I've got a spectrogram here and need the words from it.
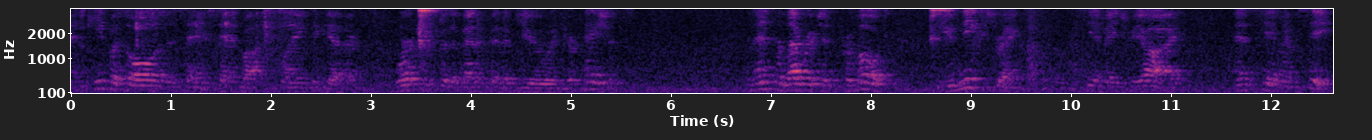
and keep us all in the same sandbox playing together, working for the benefit of you and your patients. And then to leverage and promote the unique strengths of CMHVI and CMMC.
